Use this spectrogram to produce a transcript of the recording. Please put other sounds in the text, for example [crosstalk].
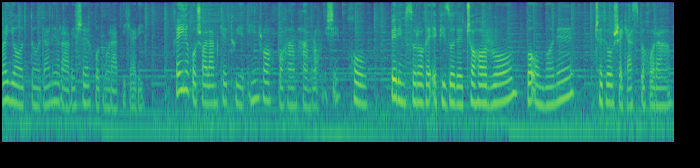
و یاد دادن روش خودمربیگری. خیلی خوشحالم که توی این راه با هم همراه میشیم. خب بریم سراغ اپیزود چهار روم با عنوان چطور شکست بخورم.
